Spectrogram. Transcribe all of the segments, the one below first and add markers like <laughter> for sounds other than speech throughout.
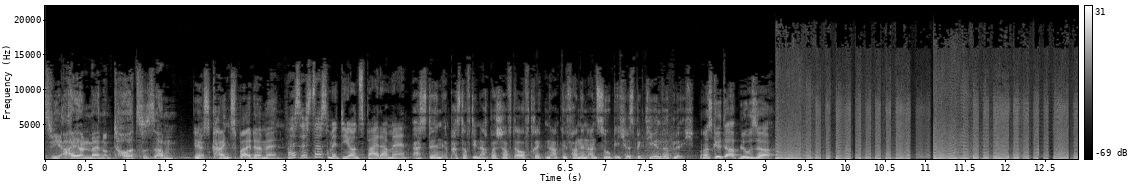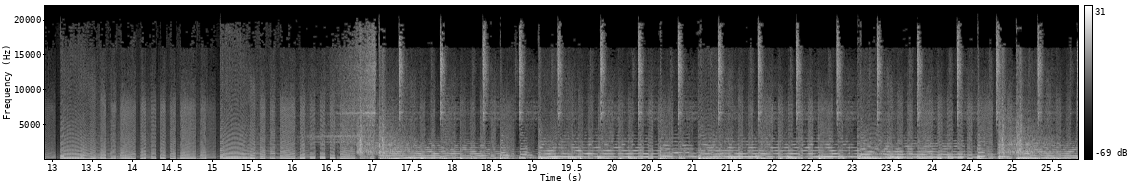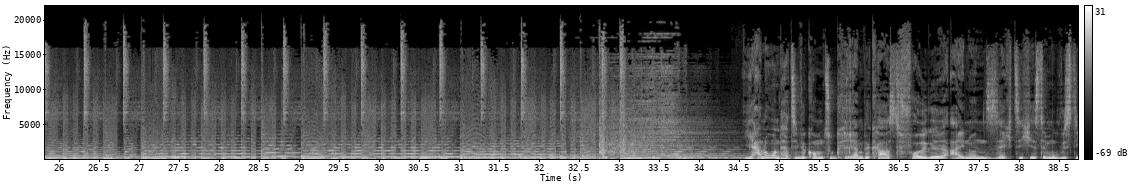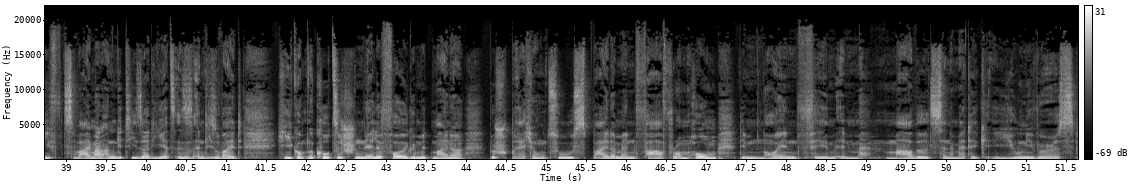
ist wie Iron Man und Thor zusammen. Er ist kein Spider-Man. Was ist das mit dir und Spider-Man? Was denn? Er passt auf die Nachbarschaft auf, trägt einen abgefahrenen Anzug. Ich respektiere ihn wirklich. Was geht ab, Loser? Herzlich willkommen zu Krempelcast Folge 61. Hier ist der Movie Steve zweimal angeteasert. Jetzt ist es endlich soweit. Hier kommt eine kurze, schnelle Folge mit meiner Besprechung zu Spider-Man Far From Home, dem neuen Film im Marvel Cinematic Universe.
